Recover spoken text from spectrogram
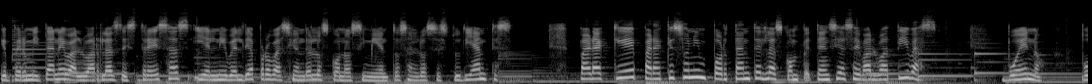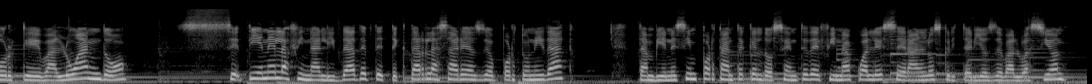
que permitan evaluar las destrezas y el nivel de aprobación de los conocimientos en los estudiantes. ¿Para qué? ¿Para qué son importantes las competencias evaluativas? Bueno, porque evaluando se tiene la finalidad de detectar las áreas de oportunidad. También es importante que el docente defina cuáles serán los criterios de evaluación.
